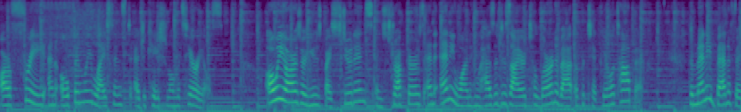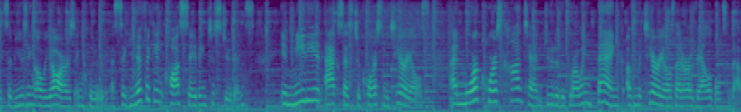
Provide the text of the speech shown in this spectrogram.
are free and openly licensed educational materials. OERs are used by students, instructors, and anyone who has a desire to learn about a particular topic. The many benefits of using OERs include a significant cost saving to students, immediate access to course materials, and more course content due to the growing bank of materials that are available to them.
